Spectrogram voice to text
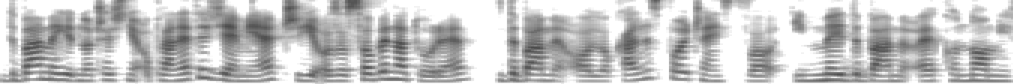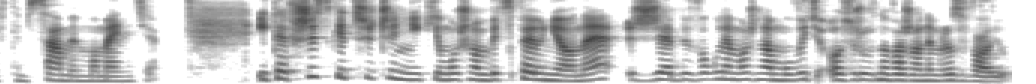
dbamy jednocześnie o planetę Ziemię, czyli o zasoby natury, dbamy o lokalne społeczeństwo i my dbamy o ekonomię w tym samym momencie. I te wszystkie trzy czynniki muszą być spełnione, żeby w ogóle można mówić o zrównoważonym rozwoju.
